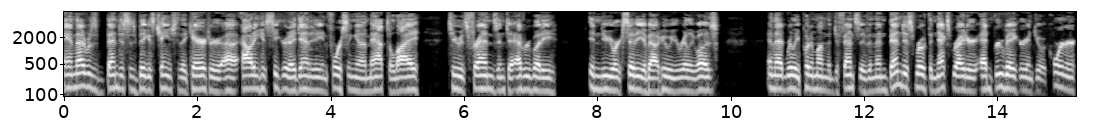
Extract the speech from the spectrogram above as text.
And that was Bendis's biggest change to the character, uh, outing his secret identity and forcing uh, Matt to lie to his friends and to everybody in New York City about who he really was and that really put him on the defensive. And then Bendis wrote the next writer, Ed Brubaker, into a corner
